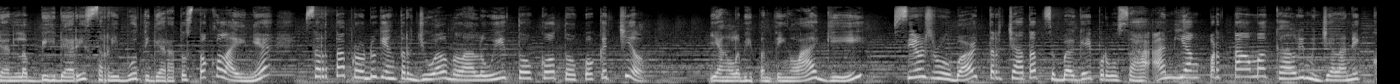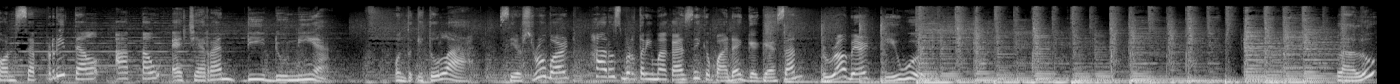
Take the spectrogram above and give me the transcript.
dan lebih dari 1.300 toko lainnya, serta produk yang terjual melalui toko-toko kecil. Yang lebih penting lagi, Sears Roebuck tercatat sebagai perusahaan yang pertama kali menjalani konsep retail atau eceran di dunia. Untuk itulah, Sears Roebuck harus berterima kasih kepada gagasan Robert E. Wood. Lalu,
